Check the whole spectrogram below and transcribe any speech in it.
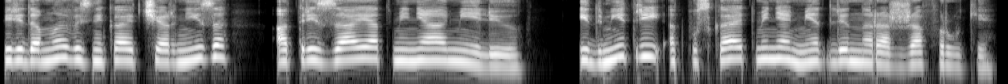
Передо мной возникает черниза, отрезая от меня Амелию, и Дмитрий отпускает меня, медленно разжав руки.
